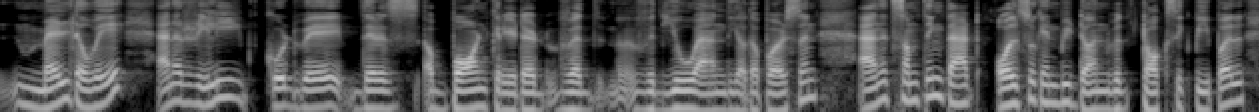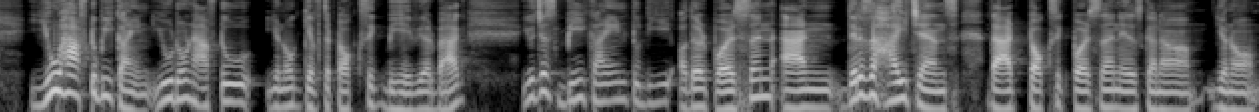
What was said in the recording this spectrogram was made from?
melt away and a really good way there is a bond created with with you and the other person. And it's something that also can be done with toxic people. You have to be kind. You don't have to you know give the toxic behavior back you just be kind to the other person and there is a high chance that toxic person is gonna you know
